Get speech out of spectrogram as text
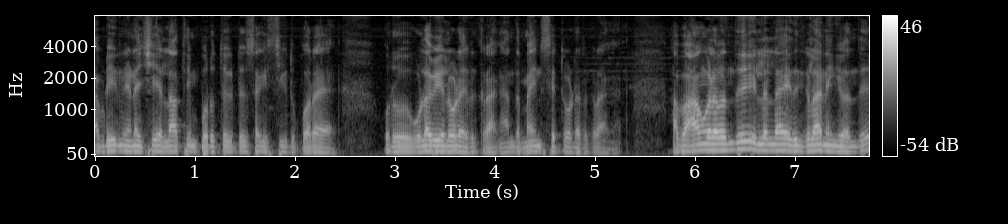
அப்படின்னு நினச்சி எல்லாத்தையும் பொறுத்துக்கிட்டு சகிச்சுக்கிட்டு போகிற ஒரு உளவியலோடு இருக்கிறாங்க அந்த மைண்ட் செட்டோடு இருக்கிறாங்க. அப்போ அவங்கள வந்து இல்லைல்ல இதுக்கெல்லாம் நீங்கள் வந்து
